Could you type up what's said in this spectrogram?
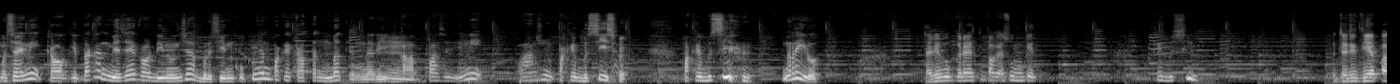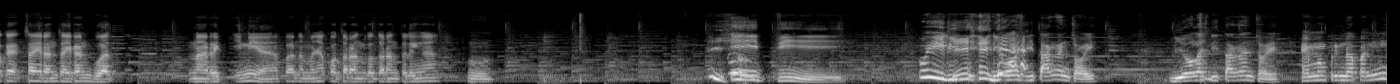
Masa ini kalau kita kan biasanya kalau di Indonesia bersihin kuping kan pakai cotton bud kan dari Hmm. kapas. Ini langsung pakai besi, coy. pakai besi, ngeri loh. Tadi aku kira itu pakai sumpit. Pakai besi. Jadi dia pakai cairan-cairan buat narik ini ya, apa namanya kotoran-kotoran telinga. Ih, Idi. Wih, di, dioles di tangan, coy. Dioles di tangan, coy. Emang perindapan ini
